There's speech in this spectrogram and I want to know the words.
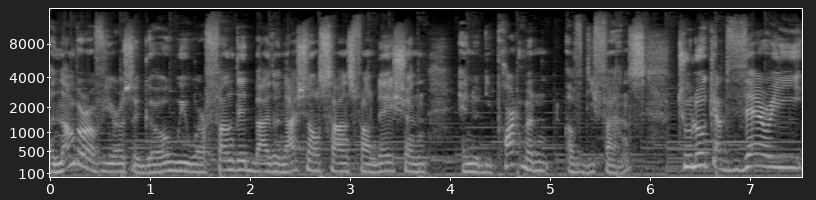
A number of years ago, we were funded by the National Science Foundation and the Department of Defense to look at very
